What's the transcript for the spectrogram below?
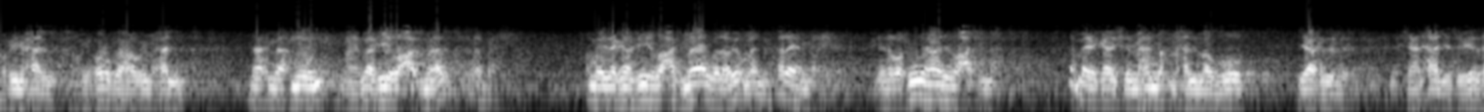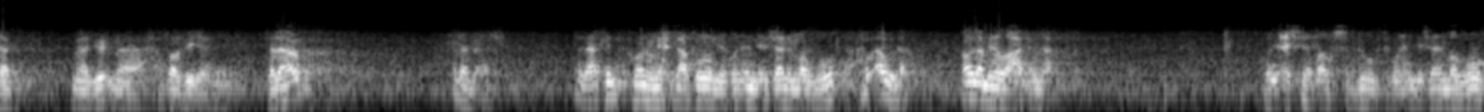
أو في محل أو في غرفة أو في محل مأمون ما فيه ضاعة مال. لا بأس. أما إذا كان فيه ضاعة مال ولا يؤمن فلا ينبغي. لأن الرسول نهى عن ضاعة المال. أما إذا كان محل محل مضبوط يأخذ الإنسان حاجته ويذهب ما ما حصل فيه يعني تلاعب فلا بأس. ولكن كونهم يحتاطون يكون عند إنسان مضبوط أولى أولى من إضاعة المال. والاشتراط الصدوق تكون عند إنسان مضبوط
